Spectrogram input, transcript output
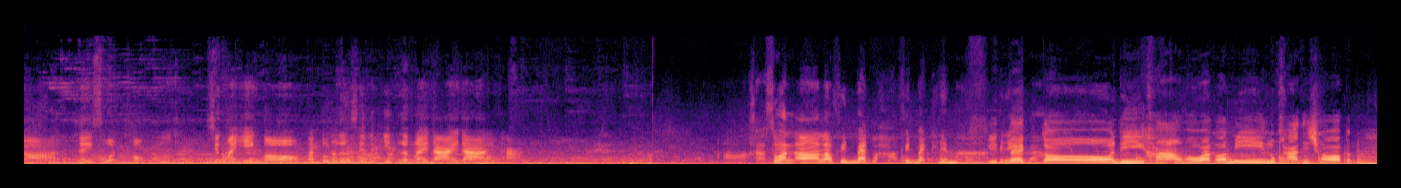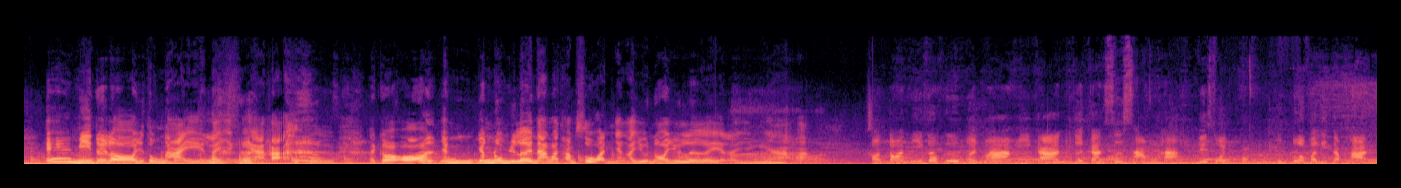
อ่าในส่วนของเชียงใหม่เองก็กระตุ้นเรื่องเศรษฐกิจเรื่องรายได้ได้ค่ะอ่าค่ะส่วนอ่าแล้วฟีดแบ็กล่ะคะฟีดแบ็กที่ได้มาฟีดเป็นยังแบ็ไงกบ้างก็ดีค่ะ เพราะว่าก็มีลูกค้าที่ชอบแบบ เอ๊ะมีด้วยเหรออยู่ตรงไหนอะไรอย่างเงี้ยค่ะเออแล้วก็อ๋อยังยังหนุ่มอยู่เลยนะมาทำสวนยังอายุน้อยอยู่เลยอะไรอย่างเงี้ยค่ะอ๋อ ตอนนี้ก็คือเหมือนว่ามีการเกิดการซื้อซ้ำค่ะ ในส่วนของทุกๆตัวผลิตภัณฑ์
